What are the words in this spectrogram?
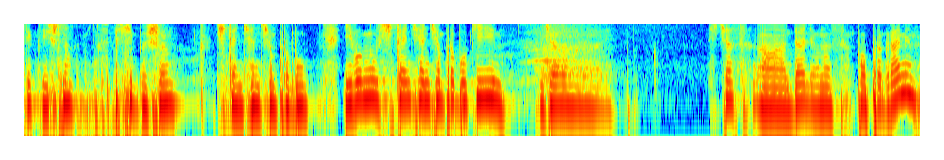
Хари Кришна. Спасибо большое. Читан Чан Прабу. Его милость Читан Чан Прабу Ки. Сейчас а, далее у нас по программе.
